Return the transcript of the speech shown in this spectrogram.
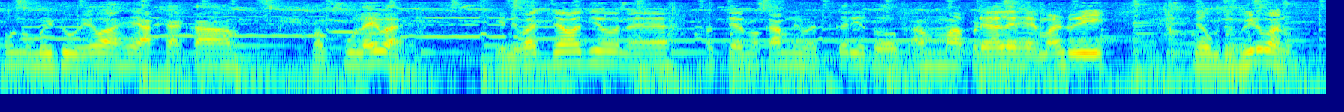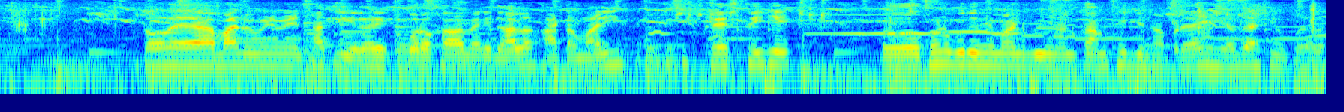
ફૂલનું મીઠું એવા છે, આખા કામમાં ફૂલ આવ્યા છે. એની વાત જવા દો ને અત્યારમાં કામની વાત કરીએ તો કામમાં આપણે હાલે છે માંડવી ને એવું બધું વીણવાનું. તો હવે આ માંડવી વીણવી થાકી ઘડીક પોરો ખાવા મેં કીધું, હાલો, આટો મારી ફ્રેશ થઈ જાય તો ઘણું બધું છે માંડવીનું કામ થઈ ગયું આપણે અહીં અગાસી ઉપર હવે.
